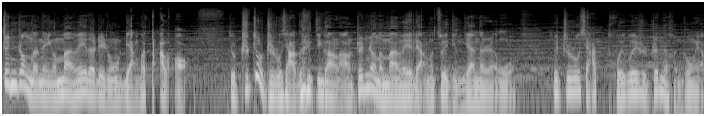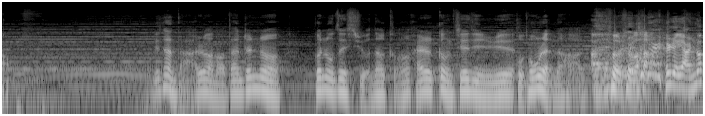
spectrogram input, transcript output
真正的那个漫威的这种两个大佬。就蜘就蜘蛛侠跟金刚狼，真正的漫威两个最顶尖的人物，所以蜘蛛侠回归是真的很重要。别看打热闹，但真正观众最喜欢的，可能还是更接近于普通人的哈，是吧？是这样。你说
